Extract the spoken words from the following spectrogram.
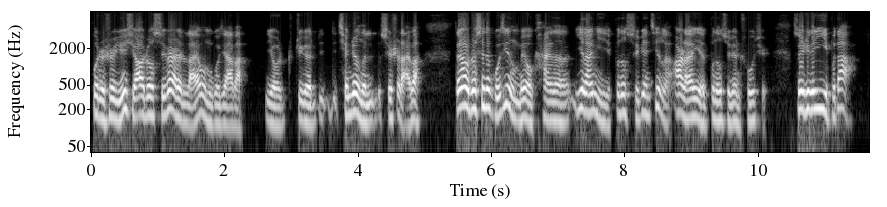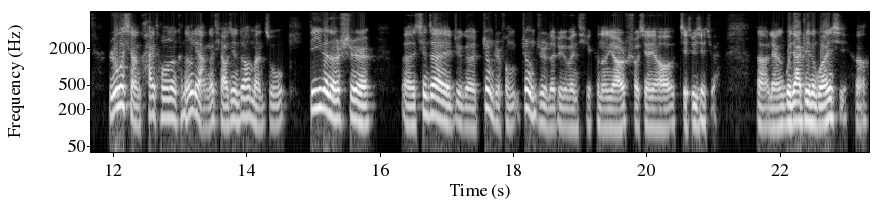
或者是允许澳洲随便来我们国家吧，有这个签证的随时来吧。但澳洲现在国境没有开呢，一来你不能随便进来，二来也不能随便出去，所以这个意义不大。如果想开通呢，可能两个条件都要满足。第一个呢是，呃，现在这个政治风政治的这个问题，可能要首先要解决解决，啊，两个国家之间的关系啊，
